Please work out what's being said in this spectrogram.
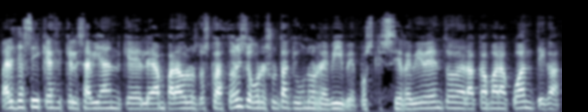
parece así que, les habían, que le han parado los dos corazones y luego resulta que uno revive, pues que si revive dentro de la cámara cuántica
